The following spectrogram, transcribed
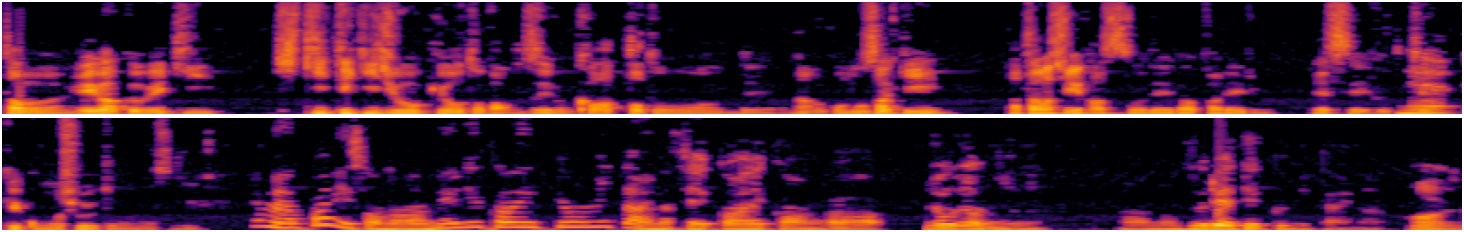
多分描くべき危機的状況とかも随分変わったと思うんで、なんかこの先、新しい発想で描かれる SF ってね結構面白いと思いますね。でもやっぱりそのアメリカ一強みたいな世界観が徐々に、あの、ずれていくみたいな。はい。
